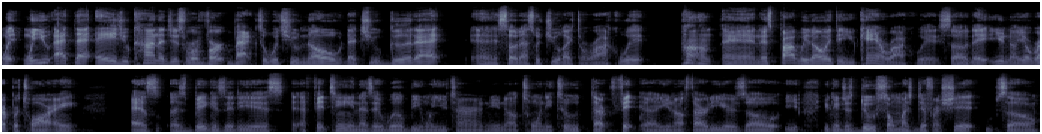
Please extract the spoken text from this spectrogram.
when when you at that age, you kind of just revert back to what you know that you good at, and so that's what you like to rock with. and it's probably the only thing you can rock with. So they, you know, your repertoire ain't as as big as it is at 15 as it will be when you turn, you know, 22, 30, uh, you know, 30 years old. You you can just do so much different shit. So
